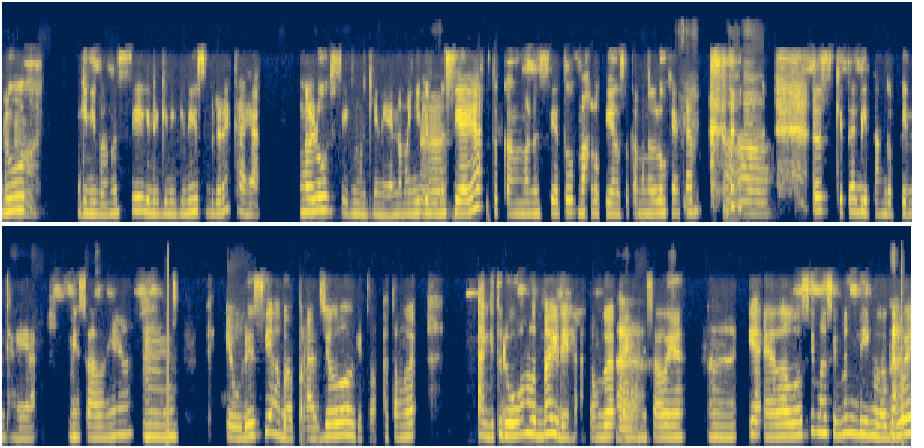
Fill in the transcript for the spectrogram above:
duh hmm. gini banget sih, gini gini gini sebenarnya kayak ngeluh sih mungkin ya namanya juga -uh. manusia ya tukang manusia tuh makhluk yang suka mengeluh ya kan uh -uh. terus kita ditanggepin kayak misalnya hmm, ya udah sih ah baper aja lo gitu atau enggak ah gitu doang lebay deh atau enggak uh. kayak misalnya uh, ya elah lo sih masih mending lah nah. gue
